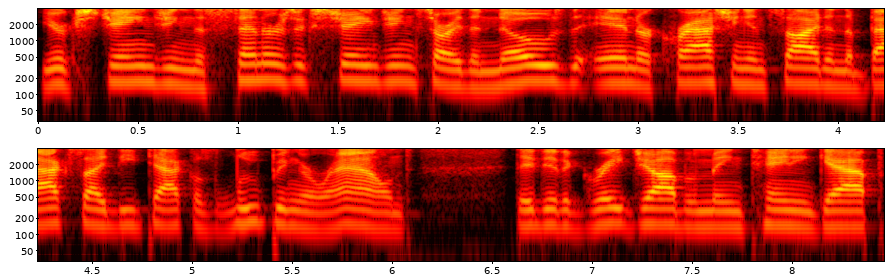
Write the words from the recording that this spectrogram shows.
you're exchanging the centers exchanging. Sorry, the nose, the end are crashing inside, and the backside D tackles looping around they did a great job of maintaining gap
